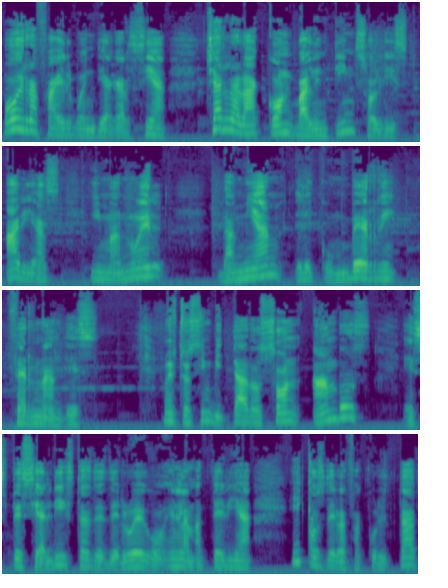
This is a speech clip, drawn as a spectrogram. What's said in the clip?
Hoy Rafael Buendía García charlará con Valentín Solís Arias y Manuel Damián Lecumberri Fernández. Nuestros invitados son ambos especialistas desde luego en la materia y de la Facultad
